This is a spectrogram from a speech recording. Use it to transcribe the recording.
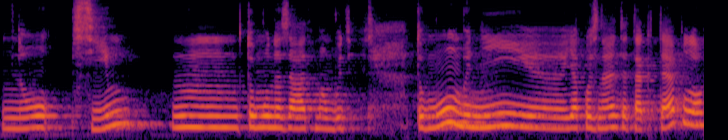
ну, сім тому назад, мабуть. Тому мені е, якось, знаєте, так тепло.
